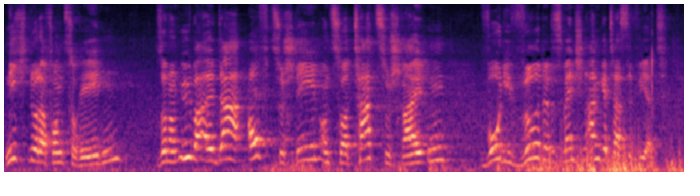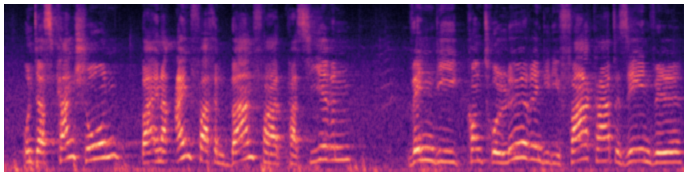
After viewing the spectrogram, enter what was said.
nicht nur davon zu reden, sondern überall da aufzustehen und zur Tat zu schreiten, wo die Würde des Menschen angetastet wird. Und das kann schon bei einer einfachen Bahnfahrt passieren, wenn die Kontrolleurin, die die Fahrkarte sehen will,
